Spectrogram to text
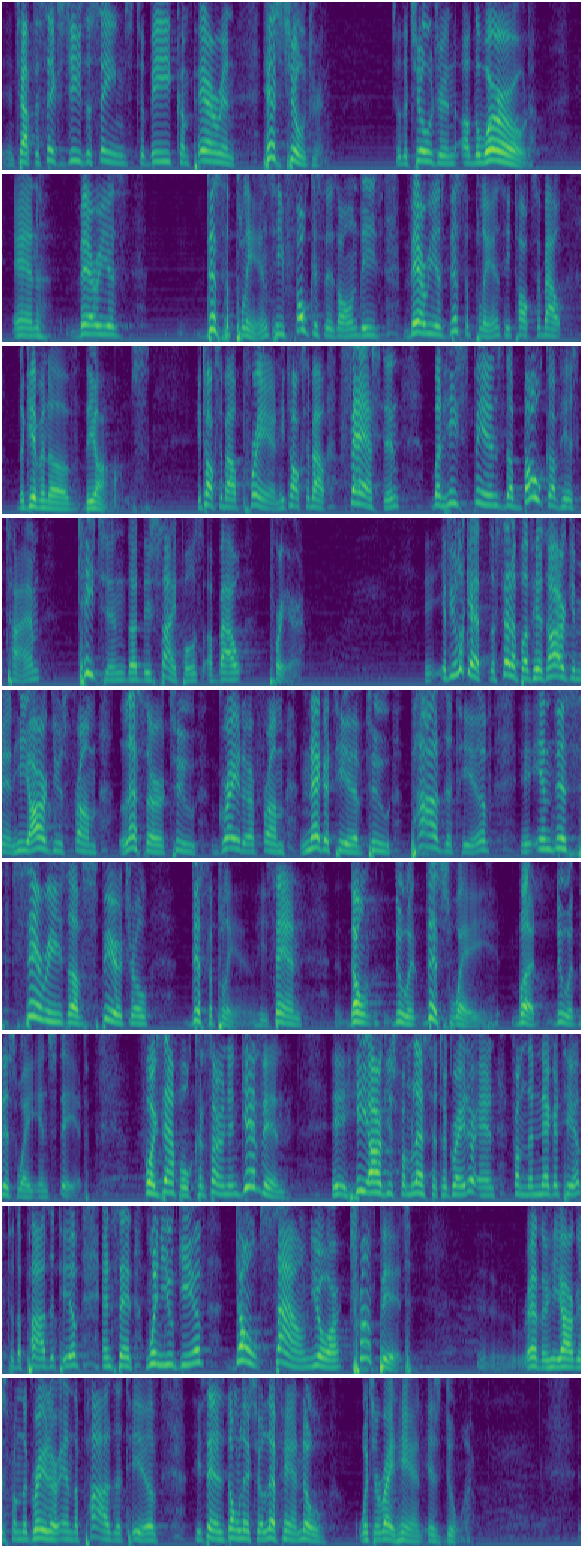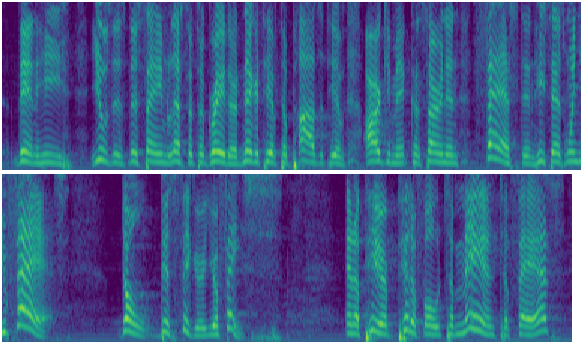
In chapter 6, Jesus seems to be comparing his children to the children of the world and various disciplines. He focuses on these various disciplines. He talks about the giving of the alms. He talks about praying. He talks about fasting. But he spends the bulk of his time teaching the disciples about prayer. If you look at the setup of his argument, he argues from lesser to greater, from negative to positive in this series of spiritual discipline. He's saying, don't do it this way, but do it this way instead. For example, concerning giving, he argues from lesser to greater and from the negative to the positive and said, when you give, don't sound your trumpet. Rather, he argues from the greater and the positive. He says, don't let your left hand know what your right hand is doing. Then he uses this same lesser to greater, negative to positive argument concerning fasting. He says, when you fast, don't disfigure your face and appear pitiful to man to fast,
